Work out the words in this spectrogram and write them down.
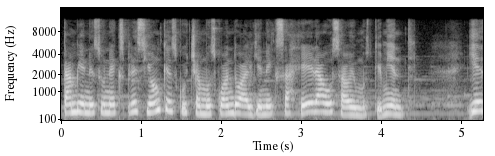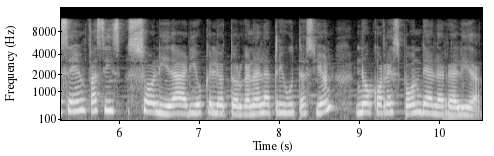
También es una expresión que escuchamos cuando alguien exagera o sabemos que miente. Y ese énfasis solidario que le otorgan a la tributación no corresponde a la realidad.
